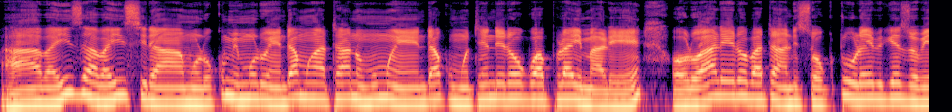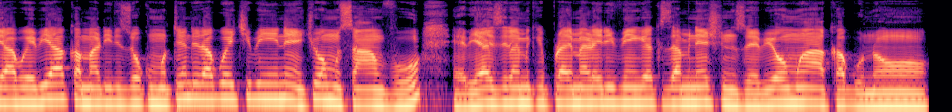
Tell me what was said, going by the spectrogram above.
abayizi abayisiraamu 1959 ku mutendera ogwa pulayimale olwaleero batandise okutuula ebigezo byabwe ebyakamalirizo ku mutendera gw'ekibiina ekyomusanvu ebya islamic primary living examinations eby'omwaka guno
